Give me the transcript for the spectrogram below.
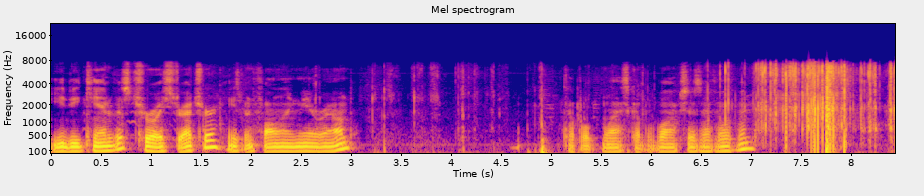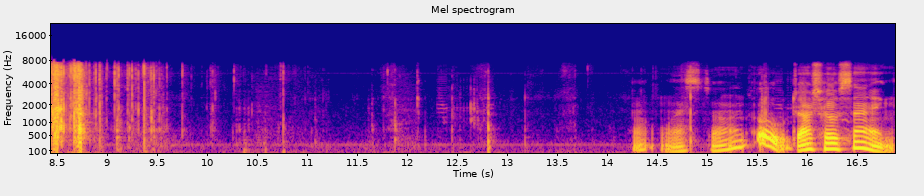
UD Canvas, Troy Stecher. He's been following me around. Couple last couple boxes I've opened. Oh, last. Oh, Josh Ho-Sang.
